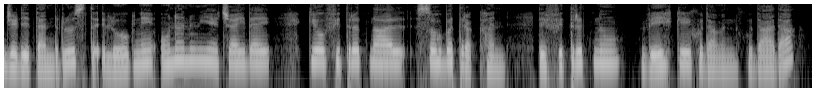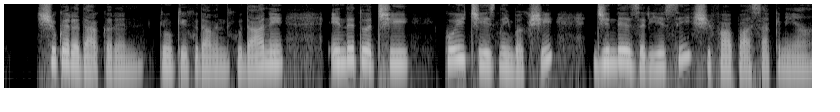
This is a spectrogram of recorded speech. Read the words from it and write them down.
ਜਿਹੜੇ ਤੰਦਰੁਸਤ ਲੋਕ ਨੇ ਉਹਨਾਂ ਨੂੰ ਵੀ ਇਹ ਚਾਹੀਦਾ ਏ ਕਿ ਉਹ ਫਿਤਰਤ ਨਾਲ ਸਹਬਤ ਰੱਖਣ ਤੇ ਫਿਤਰਤ ਨੂੰ ਵੇਖ ਕੇ ਖੁਦਾਵੰਦ ਖੁਦਾ ਦਾ ਸ਼ੁਕਰ ਅਦਾ ਕਰਨ, ਕਿਉਂਕਿ ਖੁਦਾਵੰਦ ਖੁਦਾ ਨੇ ਇਹਦੇ ਤੋਂ ਅੱਛੀ ਕੋਈ ਚੀਜ਼ ਨਹੀਂ ਬਖਸ਼ੀ, ਜਿੰਦੇ ਜ਼ਰੀਏ ਸੀ ਸ਼ਿਫਾ ਪਾ ਸਕਨੇ ਆ।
